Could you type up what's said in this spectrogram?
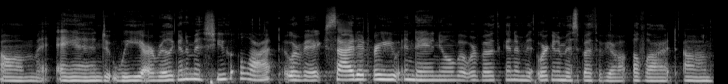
Um, and we are really going to miss you a lot. We're very excited for you and Daniel, but we're both going to we're going to miss both of y'all a lot. Um,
